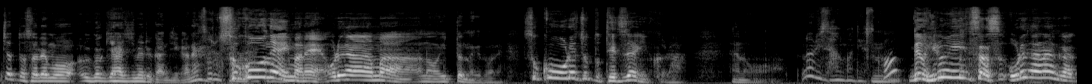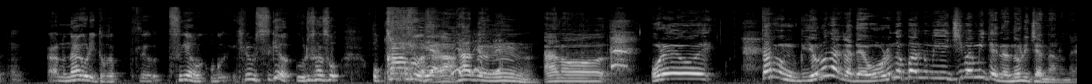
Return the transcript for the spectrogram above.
ちょっとそれも動き始める感じかね。えそこをね、今ね、俺がまあ、あの、言ったんだけどね、そこを俺ちょっと手伝いに行くから、あの、のりさんがですか、でもヒロミさ、す俺がなんか、あの、殴りとかすげえ、ヒロミすげえうるさそう、おっかなそういや、だから。多分、あの、俺を多分世の中で俺の番組を一番見てるのはのりちゃんなのね。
